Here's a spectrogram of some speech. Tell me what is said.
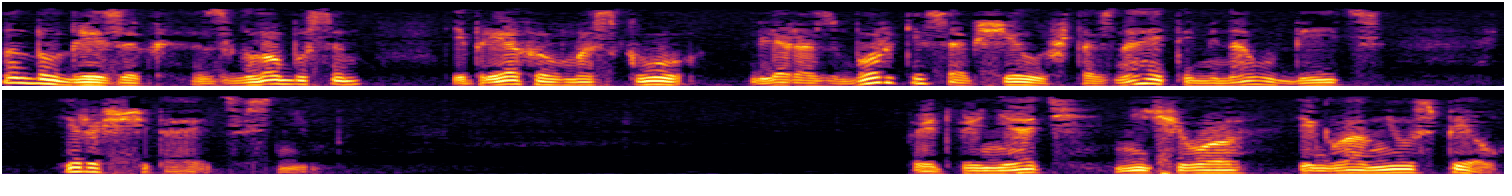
Он был близок с Глобусом и, приехав в Москву для разборки, сообщил, что знает имена убийц и рассчитается с ним. Предпринять ничего Иглан не успел.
